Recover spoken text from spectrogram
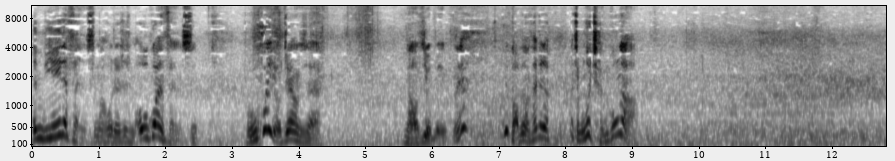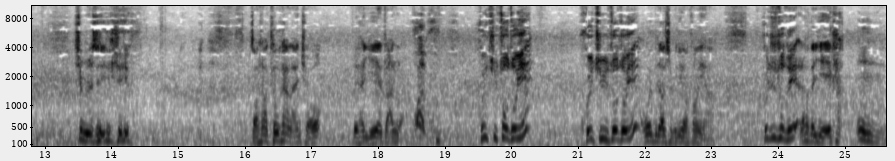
NBA 的粉丝吗？或者是什么欧冠粉丝？不会有这样子，脑子有病？哎，我搞不懂他这个，那怎么会成功呢？是不是 CCTV 五 早上偷看篮球，被他爷爷抓住了，快回回去做作业，回去做作业，我也不知道什么地方方言啊。回去做作业，然后他爷爷看，嗯，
